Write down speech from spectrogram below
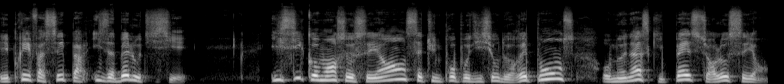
et préfacé par Isabelle Autissier. Ici commence l'océan, c'est une proposition de réponse aux menaces qui pèsent sur l'océan.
